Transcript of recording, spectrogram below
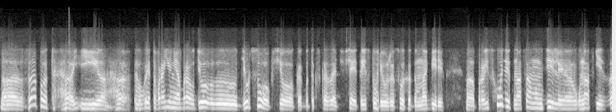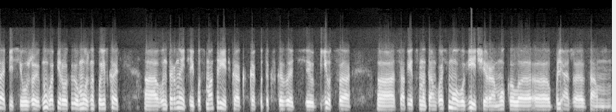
э, Запад, и э, это в районе Абрау-Дюрсо все, как бы так сказать, вся эта история уже с выходом на берег происходит. На самом деле у нас есть записи уже, ну, во-первых, можно поискать в интернете и посмотреть, как, как бы так сказать, бьется соответственно, там восьмого вечером около э, пляжа там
